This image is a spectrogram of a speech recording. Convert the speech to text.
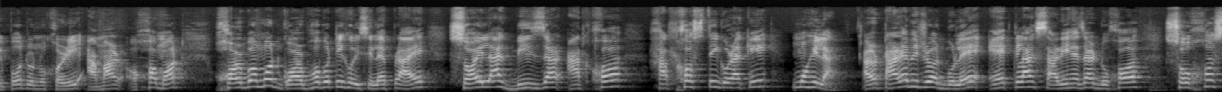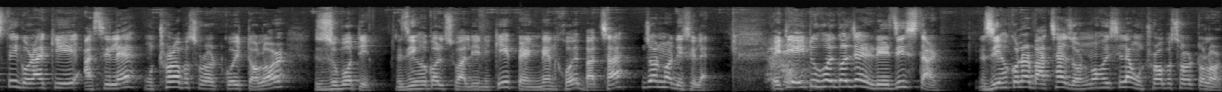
ৰিপৰ্ট অনুসৰি আমাৰ অসমত সৰ্বমুঠ গৰ্ভৱতী হৈছিলে প্ৰায় ছয় লাখ বিছ হাজাৰ আঠশ সাতষষ্ঠিগৰাকী মহিলা। আৰু তাৰে ভিতৰত বোলে এক লাখ চাৰি হেজাৰ দুশ চৌষষ্ঠিগৰাকী আছিলে ওঠৰ বছৰতকৈ তলৰ যুৱতী যিসকল ছোৱালী নেকি প্ৰেগনেণ্ট হৈ বাচ্ছা জন্ম দিছিলে। এতিয়া এইটো হৈ গ'ল যে ৰেজিষ্টাৰ যিসকলৰ বাচ্ছা জন্ম হৈছিলে ওঠৰ বছৰৰ তলৰ।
